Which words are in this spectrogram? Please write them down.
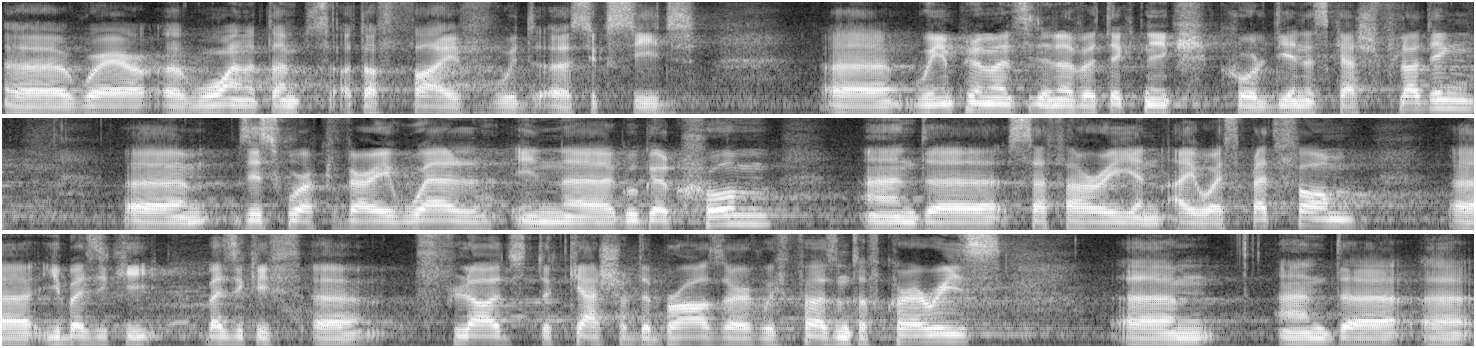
uh, where uh, one attempt out of five would succeed. we implemented another technique called DNS cache flooding, um, this worked very well in uh, Google Chrome and uh, Safari and iOS platform. Uh, you basically, basically uh, flood the cache of the browser with thousands of queries um, and uh, uh,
